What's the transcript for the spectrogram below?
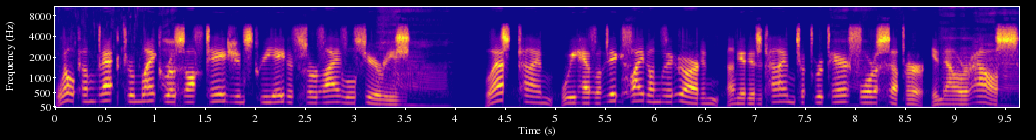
Welcome back to Microsoft Agents Creative Survival Series. Last time, we have a big fight on the garden, and it is time to prepare for a supper in our house.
